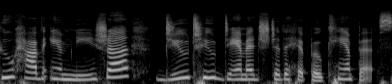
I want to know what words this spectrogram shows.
who have amnesia due to damage to the hippocampus.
